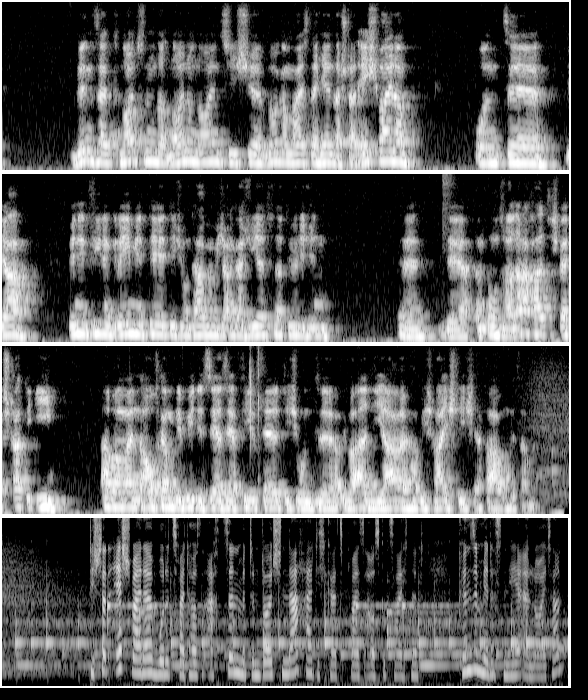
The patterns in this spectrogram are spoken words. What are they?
bin seit 1999 äh, Bürgermeister hier in der Stadt Eschweiler und ja, bin in vielen Gremien tätig und habe mich engagiert natürlich in, äh, der, in unserer Nachhaltigkeitsstrategie. Aber mein Aufgabengebiet ist sehr, sehr vielfältig und äh, über all die Jahre habe ich reichlich Erfahrung gesammelt. Die Stadt Eschweiler wurde 2018 mit dem Deutschen Nachhaltigkeitspreis ausgezeichnet. Können Sie mir das näher erläutern?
